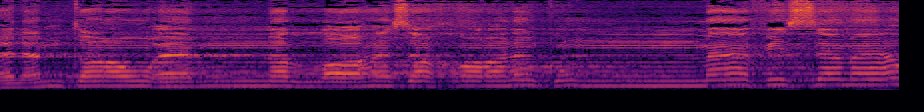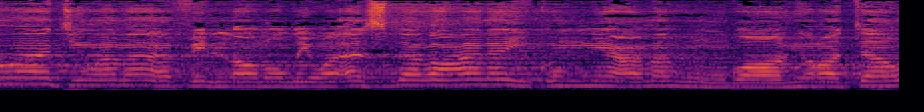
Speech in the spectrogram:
ألم تروا أن الله سخر لكم ما في السماوات وما في الأرض وأسبغ عليكم نعمه ظاهرة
